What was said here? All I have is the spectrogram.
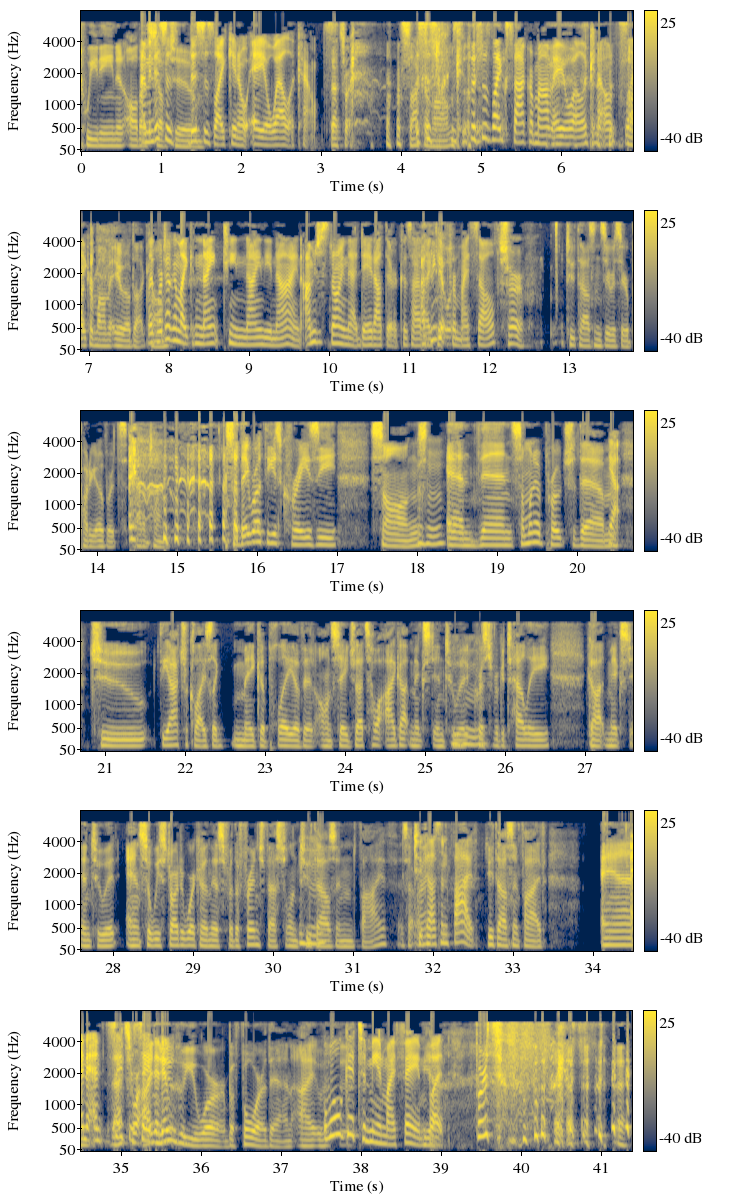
tweeting, and all that I mean, stuff this is too. this is like you know AOL accounts. that's right. Soccer this is. Like, this is like soccer mom AOL accounts. like, Soccer mom at AOL.com. like we're talking like 1999. I'm just throwing that date out there because I liked think it, it wa- for myself. Sure. 2000 zero zero party over. It's out of time. so they wrote these crazy songs, and then someone approached them Mm-hmm. Yeah. to theatricalize, like make a play of it on stage. That's how I got mixed into Mm-hmm. it. Christopher Gattelli got mixed into it, and so we started working on this for the Fringe Festival in 2005. Is that right? 2005. 2005. And, And- and that's where say I that knew it- who you were before then. I We'll get to me and my fame, Yeah. but first,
